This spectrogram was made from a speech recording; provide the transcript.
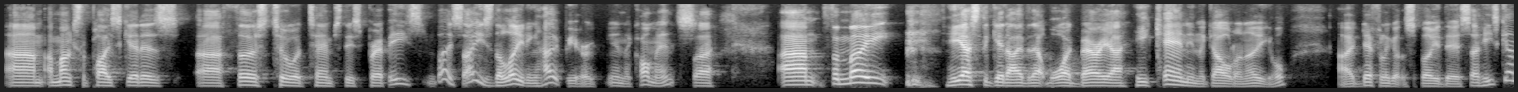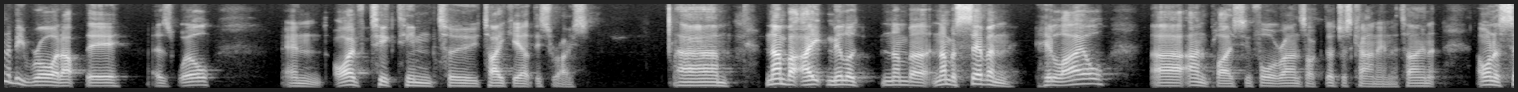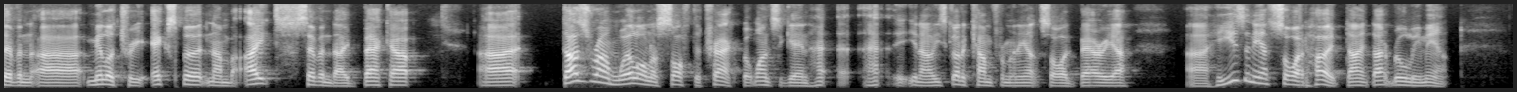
um, amongst the place getters uh, first two attempts this prep. He's they say he's the leading hope here in the comments. So um, for me, he has to get over that wide barrier. He can in the Golden Eagle. I definitely got the speed there, so he's going to be right up there as well. And I've ticked him to take out this race. Um, number eight, Miller. Number number seven, Hilale. Uh, unplaced in four runs. I, I just can't entertain it. I want a seven uh, military expert, number eight, seven day backup. Uh, does run well on a softer track, but once again, ha, ha, you know, he's got to come from an outside barrier. Uh, he is an outside hope. Don't don't rule him out.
